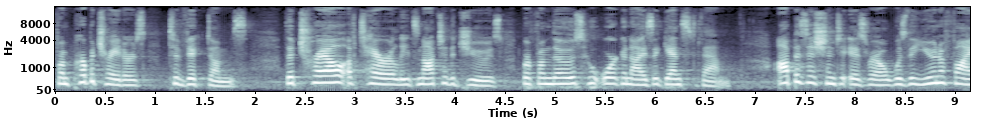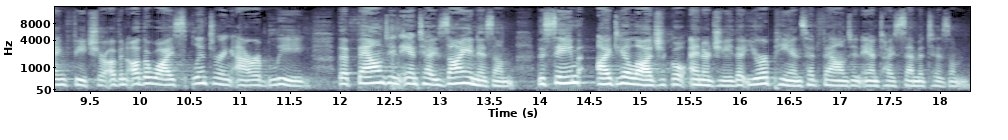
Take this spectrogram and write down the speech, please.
from perpetrators to victims. The trail of terror leads not to the Jews, but from those who organize against them. Opposition to Israel was the unifying feature of an otherwise splintering Arab League that found in anti Zionism the same ideological energy that Europeans had found in anti Semitism.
